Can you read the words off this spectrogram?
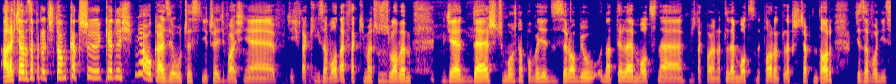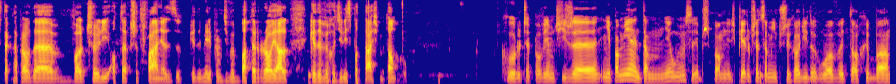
ale chciałem zapytać Tomka, czy kiedyś miał okazję uczestniczyć właśnie w, gdzieś w takich zawodach, w takim meczu żużlowym, gdzie deszcz, można powiedzieć, zrobił na tyle mocne, że tak powiem, na tyle mocny tor, na tyle przyczepny tor, gdzie zawodnicy tak naprawdę walczyli o te przetrwanie, kiedy mieli prawdziwy battle royal, kiedy wychodzili spod taśmy. Tomku. Kurczę, powiem ci, że nie pamiętam, nie umiem sobie przypomnieć. Pierwsze, co mi przychodzi do głowy, to chyba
